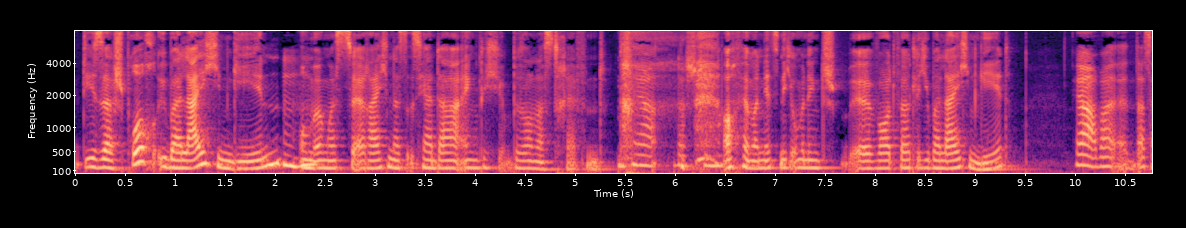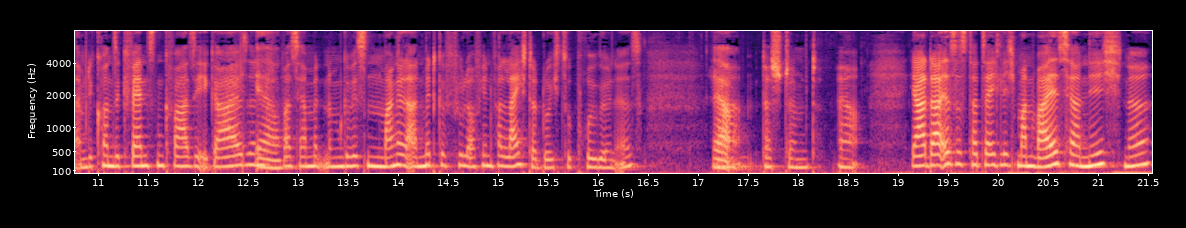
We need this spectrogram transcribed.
dieser Spruch über Leichen gehen, mhm. um irgendwas zu erreichen, das ist ja da eigentlich besonders treffend. Ja, das stimmt. Auch wenn man jetzt nicht unbedingt äh, wortwörtlich über Leichen geht. Ja, aber äh, dass einem die Konsequenzen quasi egal sind, ja. was ja mit einem gewissen Mangel an Mitgefühl auf jeden Fall leichter durchzuprügeln ist. Ja, ja das stimmt. Ja. Ja, da ist es tatsächlich, man weiß ja nicht, ne?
